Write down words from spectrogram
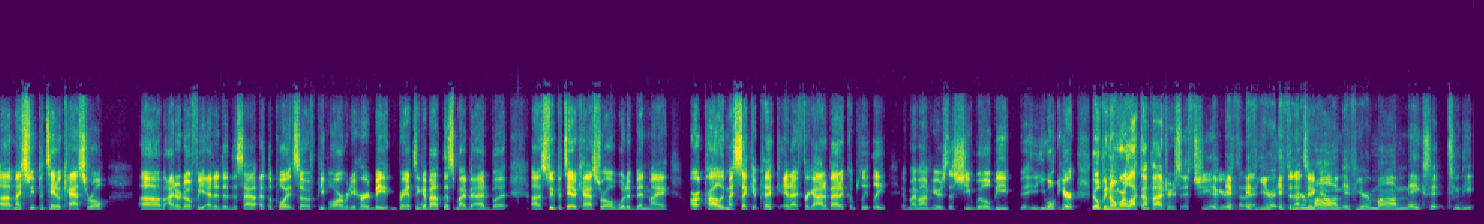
uh my sweet potato casserole um i don't know if we edited this out at the point so if people already heard me ranting about this my bad but uh sweet potato casserole would have been my are probably my second pick and i forgot about it completely if my mom hears this she will be you won't hear there will be no more Locked On padres if she If, hears if, that if I, your if did not your take it. mom if your mom makes it to the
